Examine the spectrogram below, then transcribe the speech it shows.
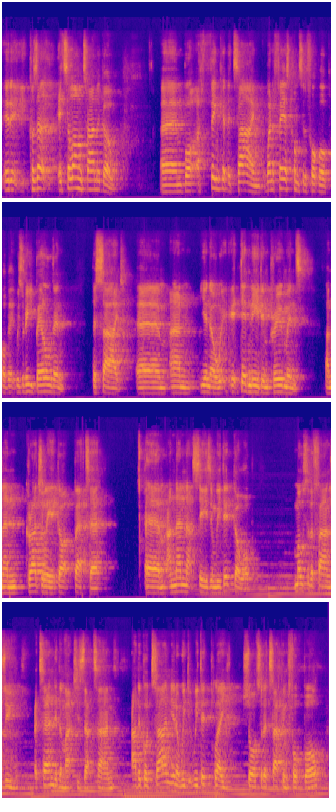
because it, it, it's a long time ago. Um, but I think at the time, when I first come to the football club, it was rebuilding the side. Um, and, you know, it, it, did need improvement. And then gradually it got better. Um, and then that season we did go up most of the fans who attended the matches that time had a good time. You know, we, we did play sort of attacking football.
